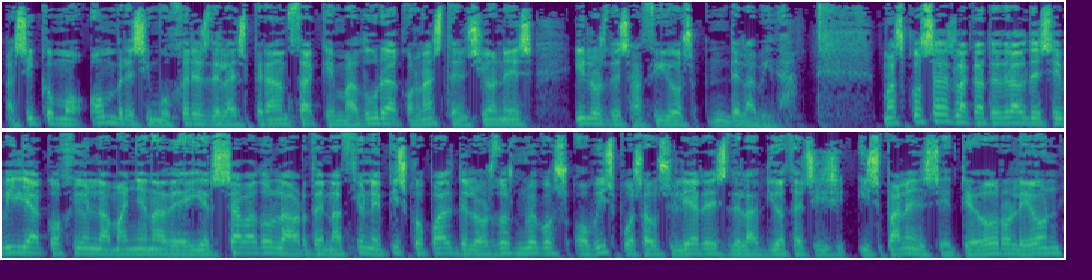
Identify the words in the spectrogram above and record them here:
así como hombres y mujeres de la esperanza que madura con las tensiones y los desafíos de la vida. Más cosas, la Catedral de Sevilla acogió en la mañana de ayer sábado la ordenación episcopal de los dos nuevos obispos auxiliares de la diócesis hispalense, Teodoro León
